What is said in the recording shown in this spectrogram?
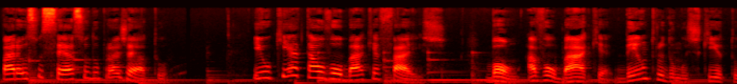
para o sucesso do projeto. E o que a tal Wolbachia faz? Bom, a Wolbachia, dentro do mosquito,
